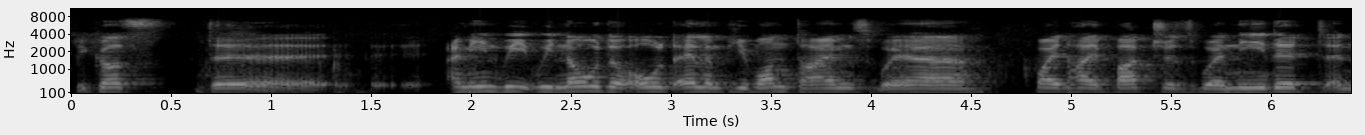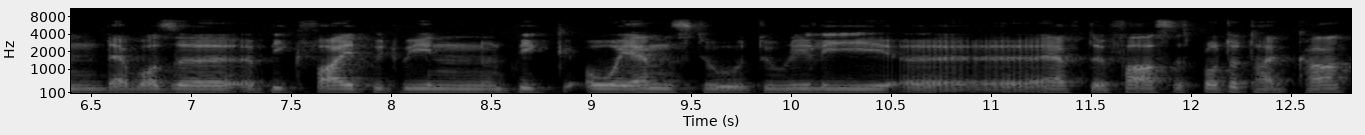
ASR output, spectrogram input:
because the I mean we, we know the old LMP1 times where quite high budgets were needed and there was a, a big fight between big OEMs to to really uh, have the fastest prototype car.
